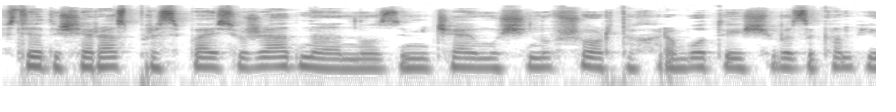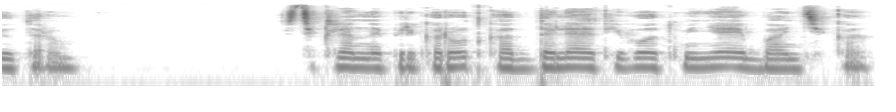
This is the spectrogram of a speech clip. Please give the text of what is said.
В следующий раз просыпаюсь уже одна, но замечаю мужчину в шортах, работающего за компьютером. Стеклянная перегородка отдаляет его от меня и бантика.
